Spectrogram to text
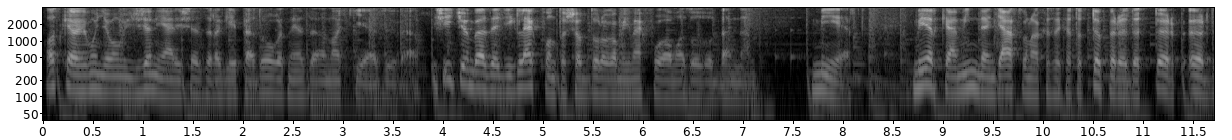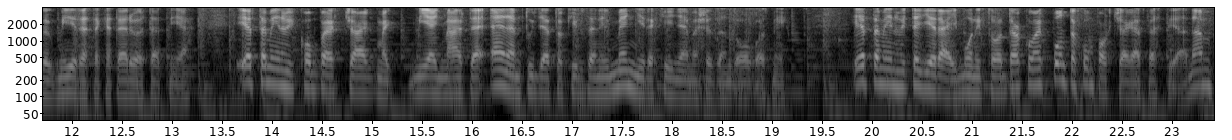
Azt kell, hogy mondjam, hogy zseniális ezzel a géppel dolgozni, ezzel a nagy kijelzővel. És itt jön be az egyik legfontosabb dolog, ami megfogalmazódott bennem. Miért? Miért kell minden gyártónak ezeket a töpörödött törp ördög méreteket erőltetnie? Értem én, hogy kompaktság, meg mi egymás, de el nem tudjátok képzelni, mennyire kényelmes ezen dolgozni. Értem én, hogy tegyél rá egy monitor, de akkor meg pont a kompaktságát veszti el, nem?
